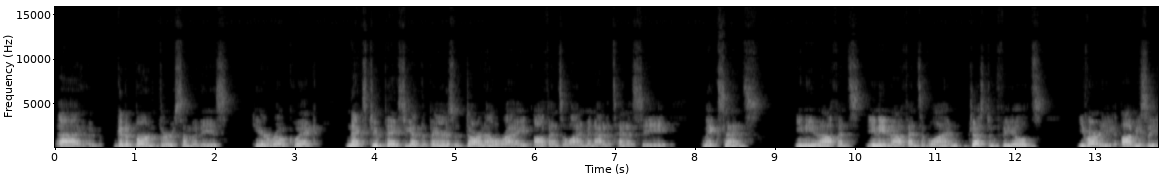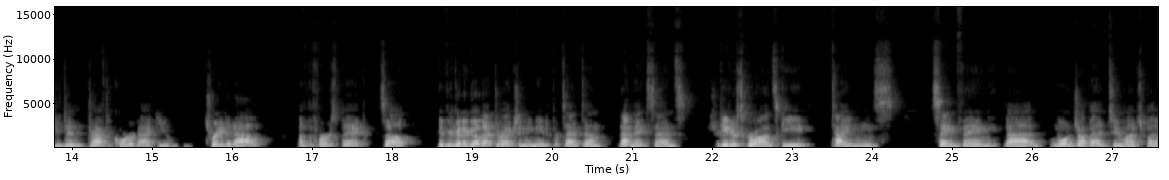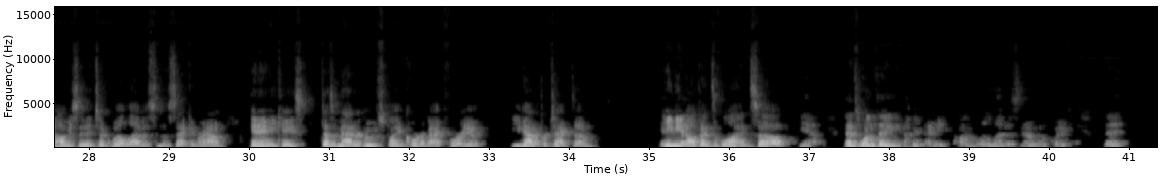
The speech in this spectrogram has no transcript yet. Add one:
Uh, gonna burn through some of these here real quick. Next two picks, you got the Bears with Darnell Wright, offensive lineman out of Tennessee. Makes sense. You need an offense. You need an offensive line. Justin Fields. You've already obviously you didn't draft a quarterback. You traded out of the first pick. So if you're going to go that direction, you need to protect him. That makes sense. Sure. Peter Skoronski, Titans, same thing. Uh, won't jump ahead too much, but obviously they took Will Levis in the second round. In any case, doesn't matter who's playing quarterback for you. You got to protect them. You need offensive line. So yeah, that's one thing. I mean, on Will Levis note, real quick, that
